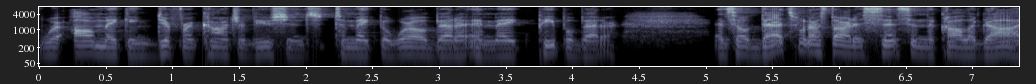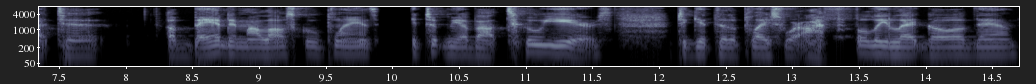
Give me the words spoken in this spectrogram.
we're all making different contributions to make the world better and make people better. And so that's when I started sensing the call of God to abandon my law school plans. It took me about two years to get to the place where I fully let go of them.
